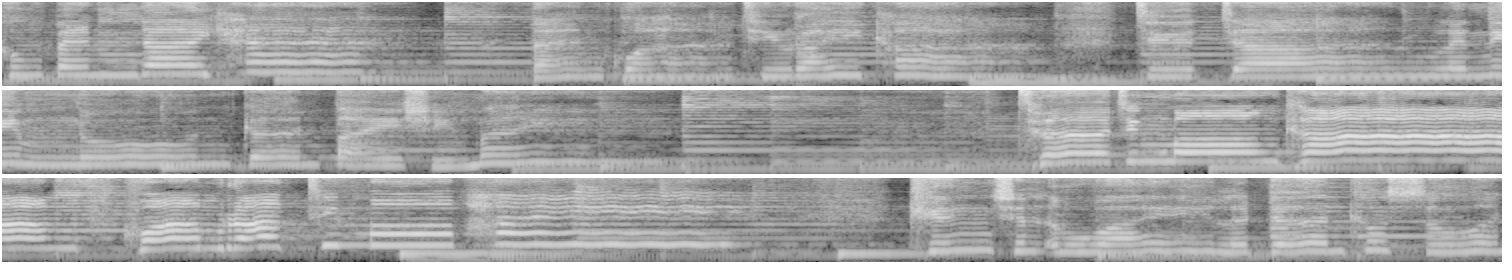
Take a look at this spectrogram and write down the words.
คงเป็นได้แค่ แตงกวาที่ไร้ค่า จืดจางและนิ่มนูนเกินไปใช่ไหม เธอจึงมองข้าม ความรักที่มอบให้ขึงฉันเอาไว้และเดินเข้าสวน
